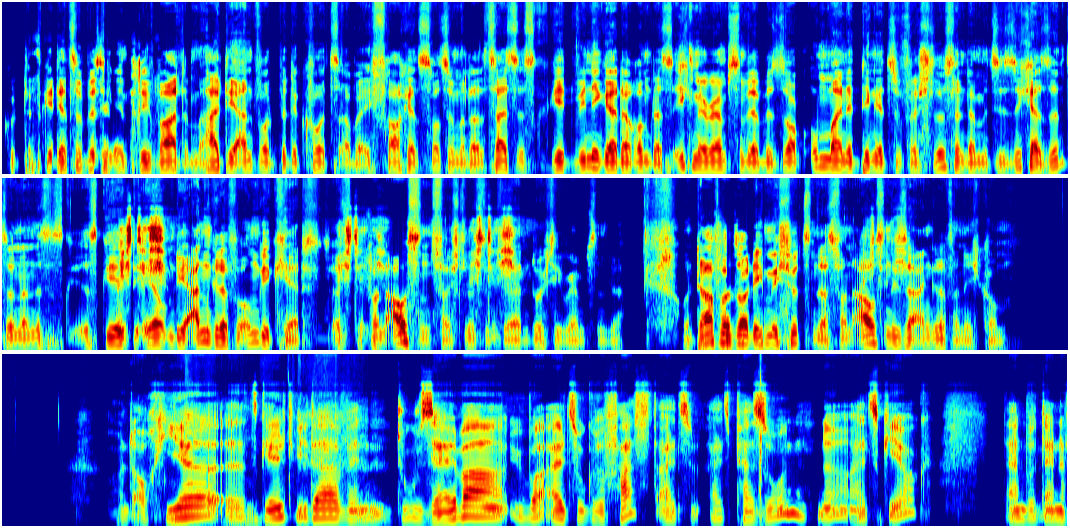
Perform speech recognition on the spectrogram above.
Gut, das geht jetzt so ein bisschen in Privat. Halt die Antwort bitte kurz, aber ich frage jetzt trotzdem mal. Das heißt, es geht weniger darum, dass ich mir Ransomware besorge, um meine Dinge zu verschlüsseln, damit sie sicher sind, sondern es, ist, es geht Richtig. eher um die Angriffe umgekehrt, dass Richtig. die von außen verschlüsselt Richtig. werden durch die Ransomware. Und davor sollte ich mich schützen, dass von außen diese Angriffe nicht kommen. Und auch hier äh, gilt wieder, wenn du selber überall Zugriff hast, als, als Person, ne, als Georg, dann wird deine,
